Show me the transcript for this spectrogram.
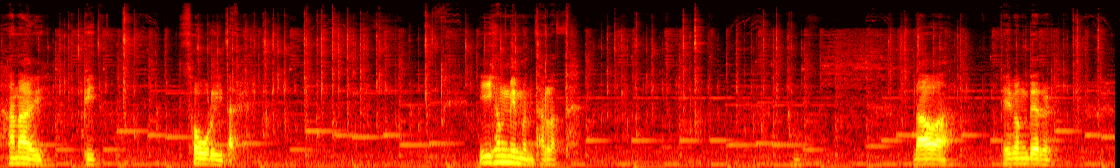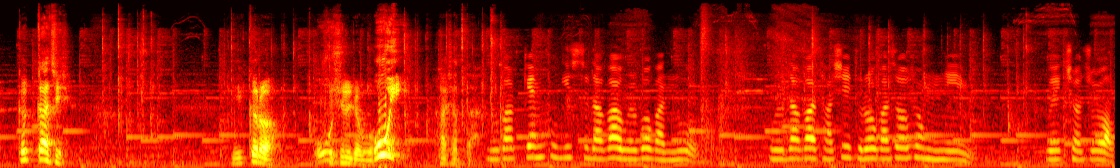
하나의 빛 서울의 달. 이 형님은 달랐다. 나와 배병대를 끝까지 이끌어 주시려고 오이 하셨다. 누가 겜 후기 쓰다가 울고 간후 울다가 다시 들어가서 형님 외쳐줘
